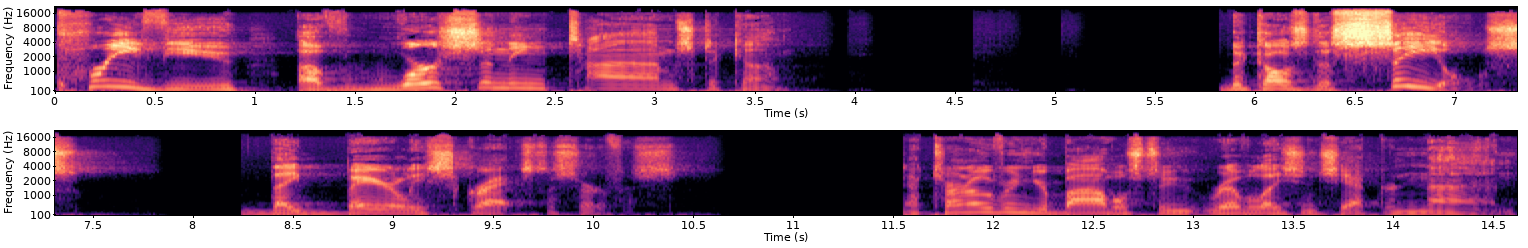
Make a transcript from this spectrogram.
preview of worsening times to come, because the seals they barely scratch the surface. Now turn over in your Bibles to Revelation chapter 9.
